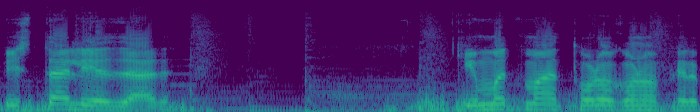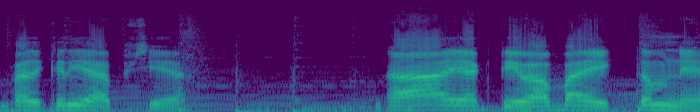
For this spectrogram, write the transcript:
પિસ્તાલીસ હજાર. કિંમતમાં થોડો ઘણો ફેરફાર કરી આપશે આ એક્ટિવા બાઇક તમને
